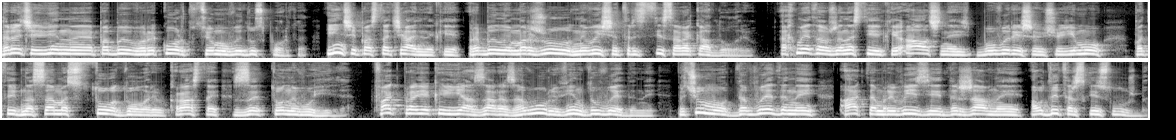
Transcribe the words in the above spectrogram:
До речі, він е, побив рекорд в цьому виду спорту. Інші постачальники робили маржу не вище 30-40 доларів. Ахметов вже настільки алчний, бо вирішив, що йому потрібно саме 100 доларів красти з тони вугілля. Факт, про який я зараз говорю, він доведений. Причому доведений актом ревізії Державної аудиторської служби.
